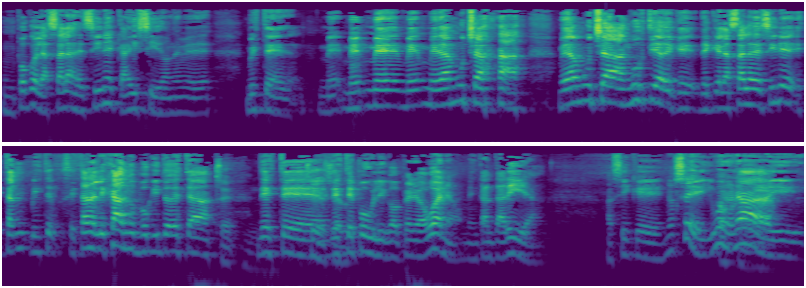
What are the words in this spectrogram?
un poco las salas de cine, que ahí sí, donde me, viste, me, me, me, me- me da mucha, me da mucha angustia de que, de que las salas de cine están, viste, se están alejando un poquito de esta, Sí. de este, Sí, es de este público. Pero bueno, me encantaría. Así que, no sé, y bueno, Ojalá. nada, y,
